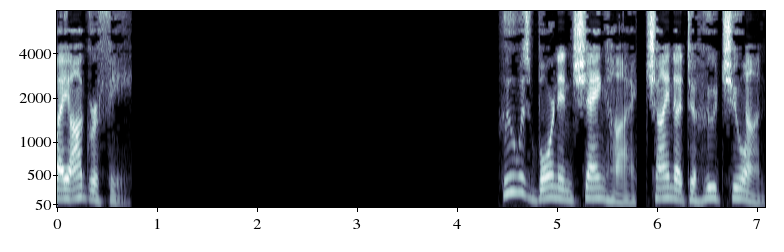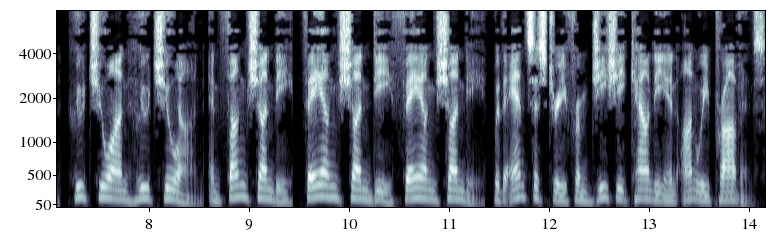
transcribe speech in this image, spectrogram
Biography Hu was born in Shanghai, China to Hu Chuan, Hu Chuan Hu Chuan and Feng Shundi, Feiyang Shundi Feiyang Shundi, with ancestry from Jixi County in Anhui Province.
